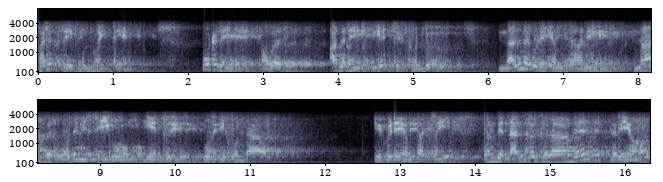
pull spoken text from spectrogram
கருத்தை முன்வைத்தேன். உடனே அவர் அதனை ஏற்றுக்கொண்டு நல்ல விடயம் தானே நாங்கள் உதவி செய்வோம் என்று உறுதி கொண்டார். இவ்விடயம் பற்றி தனது நண்பர்களான ரியான்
